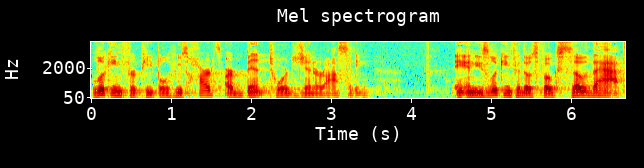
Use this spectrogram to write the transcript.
looking for people whose hearts are bent towards generosity. And he's looking for those folks so that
